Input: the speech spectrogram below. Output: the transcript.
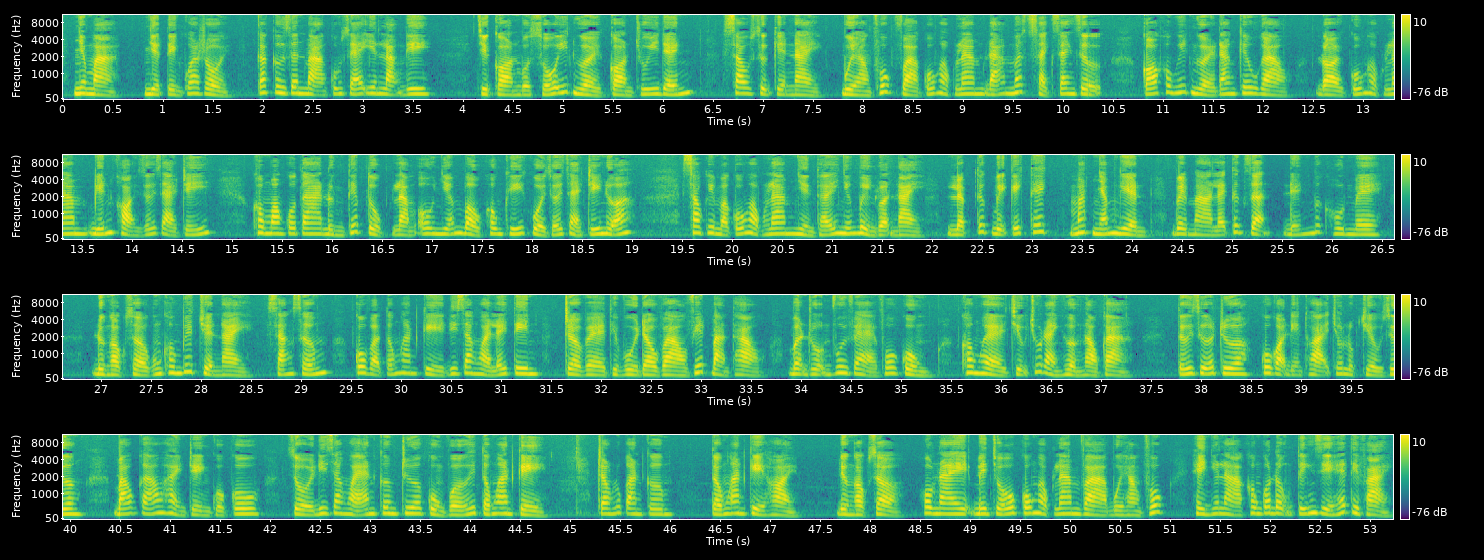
Nhưng mà nhiệt tình qua rồi, các cư dân mạng cũng sẽ yên lặng đi. Chỉ còn một số ít người còn chú ý đến. Sau sự kiện này, Bùi Hàng Phúc và Cố Ngọc Lam đã mất sạch danh dự. Có không ít người đang kêu gào, đòi Cố Ngọc Lam biến khỏi giới giải trí. Không mong cô ta đừng tiếp tục làm ô nhiễm bầu không khí của giới giải trí nữa. Sau khi mà Cố Ngọc Lam nhìn thấy những bình luận này, lập tức bị kích thích, mắt nhắm nghiền, vậy mà lại tức giận đến mức hôn mê. Đường Ngọc Sở cũng không biết chuyện này. Sáng sớm, cô và Tống An Kỳ đi ra ngoài lấy tin, trở về thì vùi đầu vào viết bản thảo, bận rộn vui vẻ vô cùng, không hề chịu chút ảnh hưởng nào cả. Tới giữa trưa, cô gọi điện thoại cho Lục Triều Dương, báo cáo hành trình của cô, rồi đi ra ngoài ăn cơm trưa cùng với Tống An Kỳ. Trong lúc ăn cơm, Tống An Kỳ hỏi, Đường Ngọc Sở, hôm nay bên chỗ Cố Ngọc Lam và Bùi Hằng Phúc hình như là không có động tĩnh gì hết thì phải.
